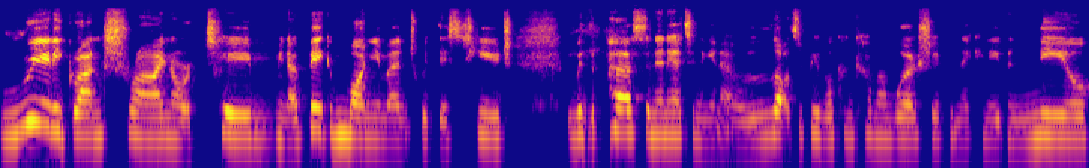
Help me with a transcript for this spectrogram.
really grand shrine or a tomb you know a big monument with this huge with the person in it and you know lots of people can come and worship and they can even kneel.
